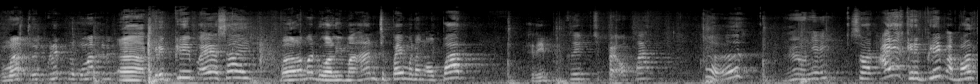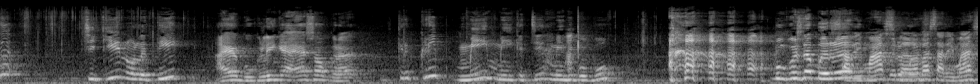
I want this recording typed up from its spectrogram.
Kumaha krip krip lu kumaha krip Ah, krip-krip aya say. Baheula mah 25-an cepet menang opat. krip krip cepet opat Heeh. naonnya eh Soal aya krip-krip apal teh? Ciki nu leutik. Aya googling ge aya sok gra- krip-krip mie mie kecil mie di bubuk. Bungkusnya beureum. sari mas dalam mas sari mas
